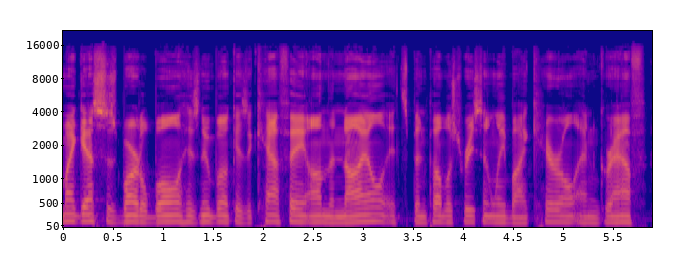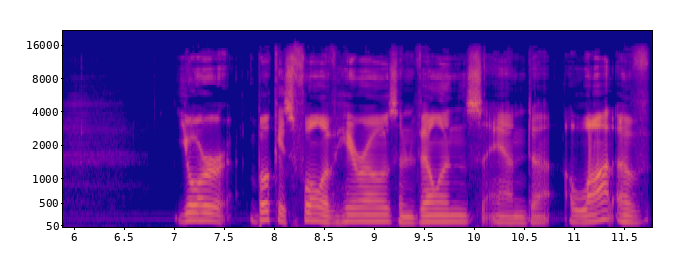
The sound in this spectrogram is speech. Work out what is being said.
My guest is Bartle Bull. His new book is A Cafe on the Nile. It's been published recently by Carroll and Graf. Your book is full of heroes and villains, and uh, a lot of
